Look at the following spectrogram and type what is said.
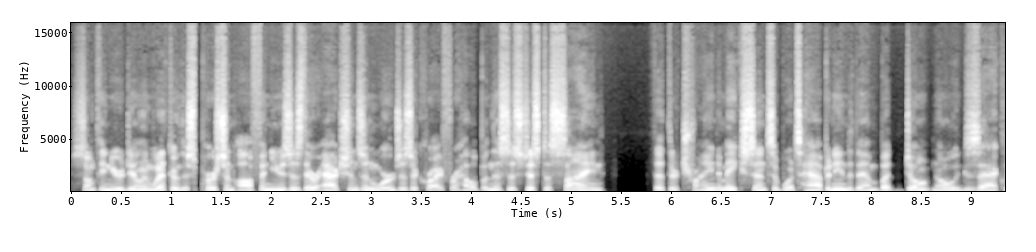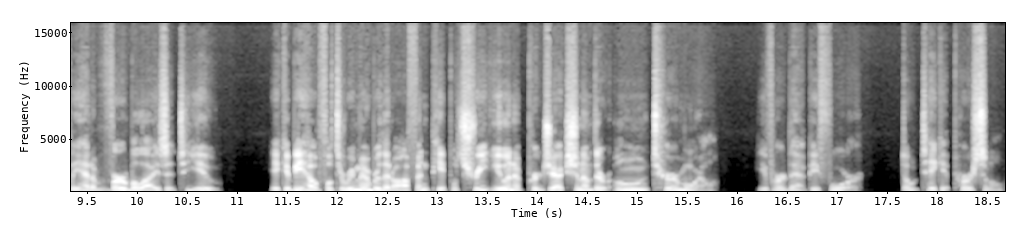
something you're dealing with or this person often uses their actions and words as a cry for help. And this is just a sign that they're trying to make sense of what's happening to them, but don't know exactly how to verbalize it to you. It can be helpful to remember that often people treat you in a projection of their own turmoil. You've heard that before. Don't take it personal.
